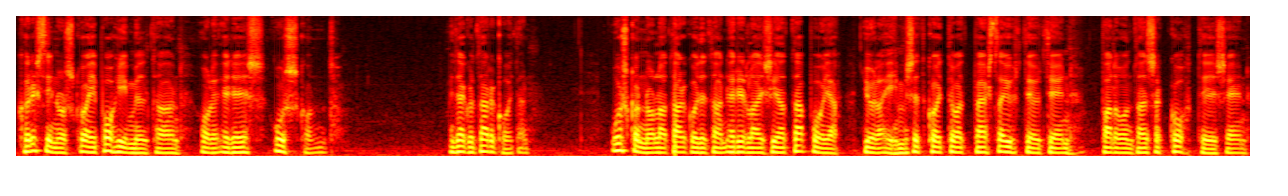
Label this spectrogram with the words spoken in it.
kristinusko ei pohjimmiltaan ole edes uskonto. Mitäkö tarkoitan? Uskonnolla tarkoitetaan erilaisia tapoja, joilla ihmiset koittavat päästä yhteyteen palvontansa kohteeseen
